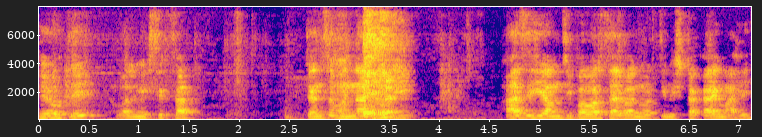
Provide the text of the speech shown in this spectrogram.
हे होते वाल्मिक सिरसाट. त्यांचं म्हणणं आहे की आज ही आमची पवार साहेबांवरती निष्ठा कायम आहे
